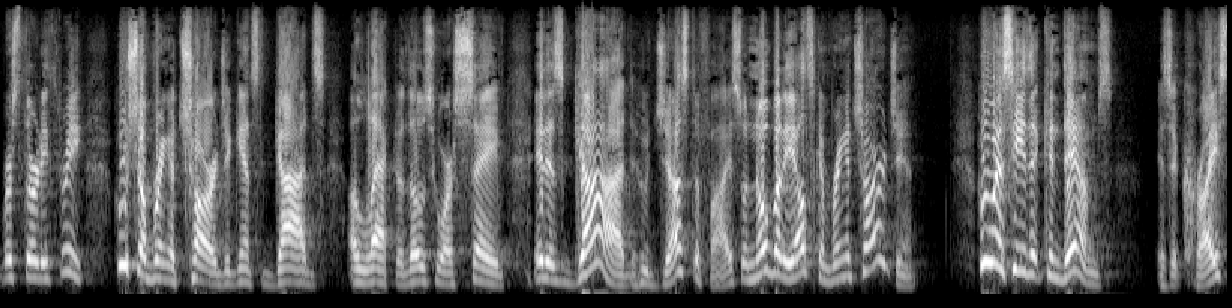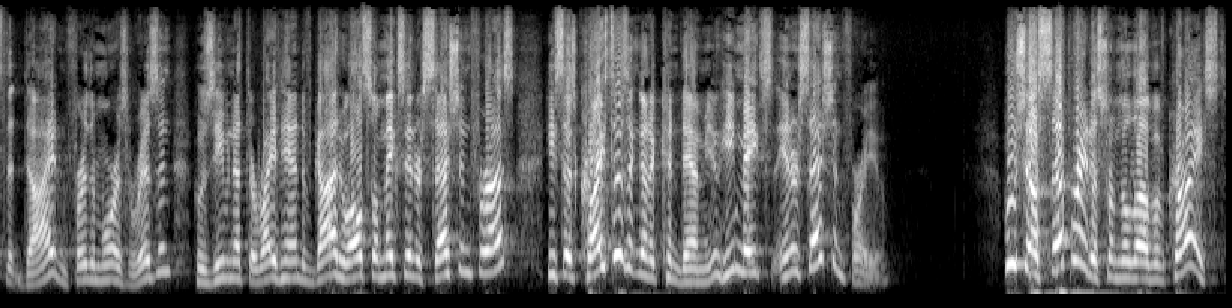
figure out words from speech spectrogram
Verse 33 Who shall bring a charge against God's elect or those who are saved? It is God who justifies, so nobody else can bring a charge in. Who is he that condemns? Is it Christ that died and furthermore is risen, who's even at the right hand of God, who also makes intercession for us? He says, Christ isn't going to condemn you, he makes intercession for you. Who shall separate us from the love of Christ?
